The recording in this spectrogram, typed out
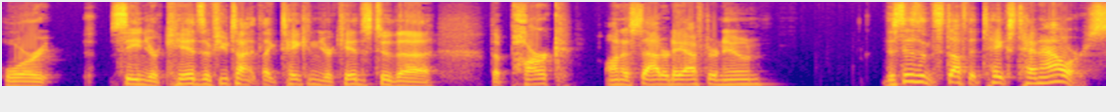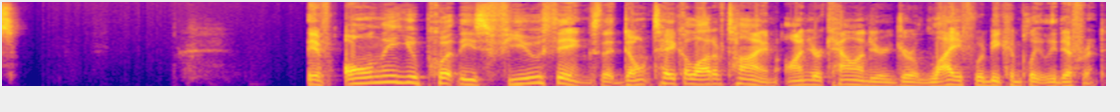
or seeing your kids a few times, like taking your kids to the, the park on a Saturday afternoon. This isn't stuff that takes 10 hours. If only you put these few things that don't take a lot of time on your calendar, your life would be completely different.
